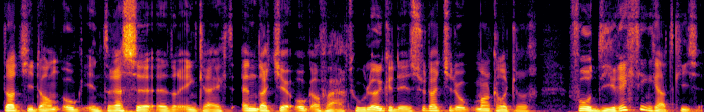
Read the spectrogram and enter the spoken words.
dat je dan ook interesse eh, erin krijgt en dat je ook ervaart hoe leuk het is, zodat je er ook makkelijker voor die richting gaat kiezen.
